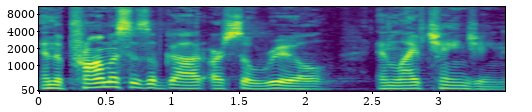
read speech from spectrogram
and the promises of God are so real and life changing,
